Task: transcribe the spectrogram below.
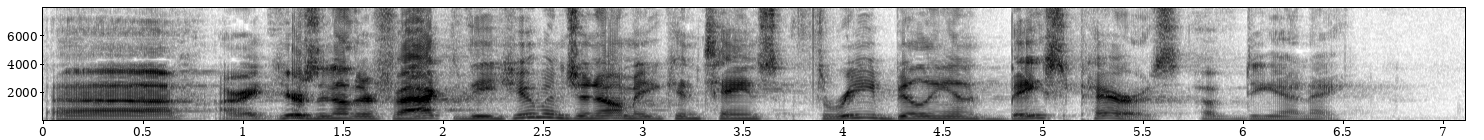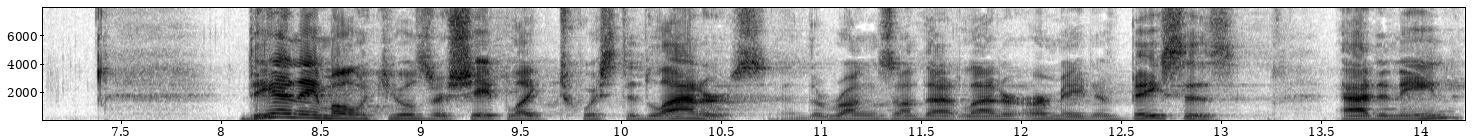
Uh, all right, here's another fact. The human genome contains 3 billion base pairs of DNA. DNA molecules are shaped like twisted ladders, and the rungs on that ladder are made of bases adenine,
